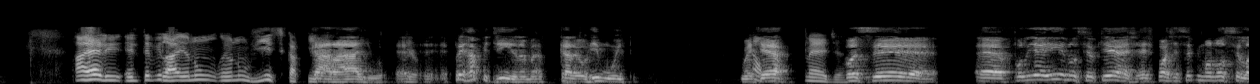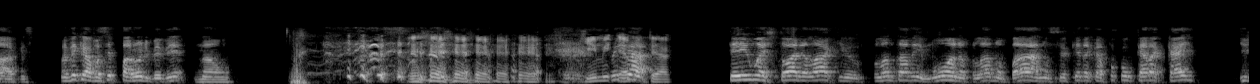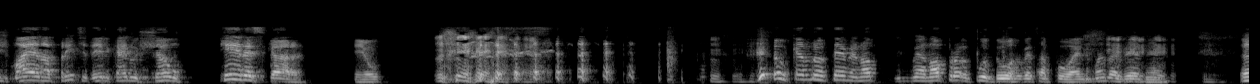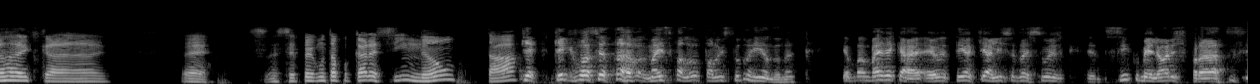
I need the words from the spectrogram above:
Ah, é, ele, ele teve lá, eu não, eu não vi esse capítulo. Caralho, é, é, foi rapidinho, né? Mas, cara, eu ri muito. Como é não, que é? Média. Você é, falou, e aí, não sei o que, a resposta é sempre monossilábicas. Mas vem cá, você parou de beber? Não. Kimi é boteco. Tem uma história lá que o fulano tava em Mônaco, lá no bar, não sei o que, daqui a pouco o cara cai, desmaia na frente dele, cai no chão. Quem era esse cara? Eu. o cara não tem o menor, menor pudor com essa porra, ele manda ver mesmo. Ai, caralho. É. Você pergunta pro cara assim, não, tá? O que, que, que você tava. Mas falou, falou isso tudo rindo, né? Mas vem cá, eu tenho aqui a lista das suas cinco melhores frases.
